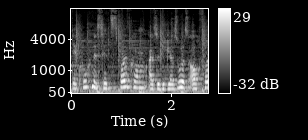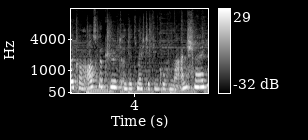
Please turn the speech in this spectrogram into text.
Der Kuchen ist jetzt vollkommen, also die Glasur ist auch vollkommen ausgekühlt und jetzt möchte ich den Kuchen mal anschneiden.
